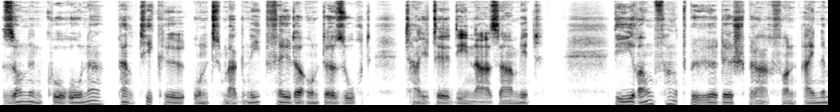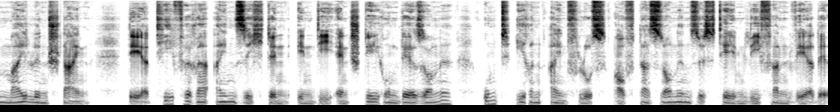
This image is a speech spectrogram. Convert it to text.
Sonnenkorona Partikel und Magnetfelder untersucht, teilte die NASA mit. Die Raumfahrtbehörde sprach von einem Meilenstein, der tiefere Einsichten in die Entstehung der Sonne und ihren Einfluss auf das Sonnensystem liefern werde.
